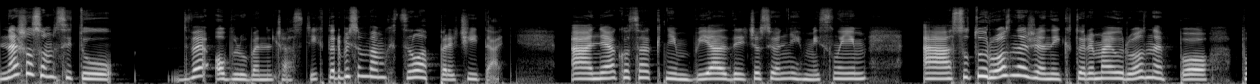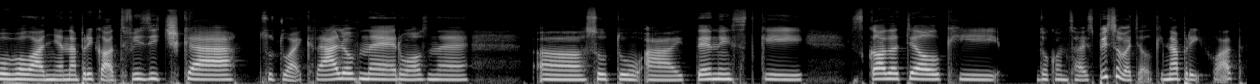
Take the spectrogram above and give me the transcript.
našla som si tu dve obľúbené časti, ktoré by som vám chcela prečítať a nejako sa k ním vyjadriť, čo si o nich myslím a sú tu rôzne ženy, ktoré majú rôzne po, povolania, napríklad fyzička, sú tu aj kráľovné rôzne, uh, sú tu aj tenistky, skladateľky, dokonca aj spisovateľky. Napríklad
